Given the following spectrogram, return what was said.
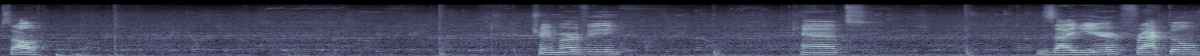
Solid. Trey Murphy. Cat. Zaire. Fractal.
